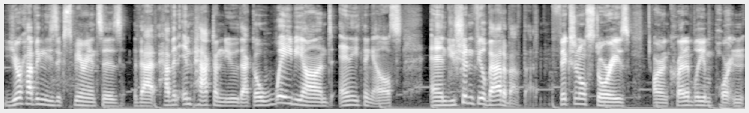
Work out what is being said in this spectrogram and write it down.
you're having these experiences that have an impact on you that go way beyond anything else and you shouldn't feel bad about that. Fictional stories are incredibly important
